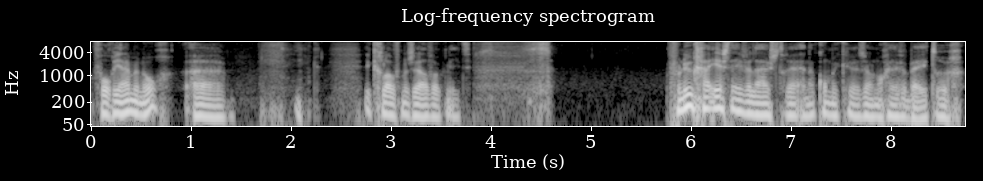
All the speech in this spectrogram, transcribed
volg jij me nog? Uh, ik, ik geloof mezelf ook niet. Voor nu ga eerst even luisteren en dan kom ik zo nog even bij je terug.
